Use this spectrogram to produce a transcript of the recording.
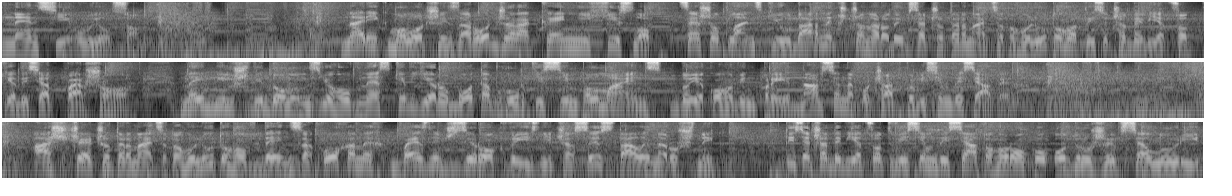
Ненсі Уілсон. На рік молодший за Роджера Кенні Хіслоп. Це шотландський ударник, що народився 14 лютого 1951-го. Найбільш відомим з його внесків є робота в гурті Simple Minds, до якого він приєднався на початку 80-х. А ще 14 лютого, в день закоханих, безліч зірок в різні часи стали на рушник. 1980 року одружився Лу Рід,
